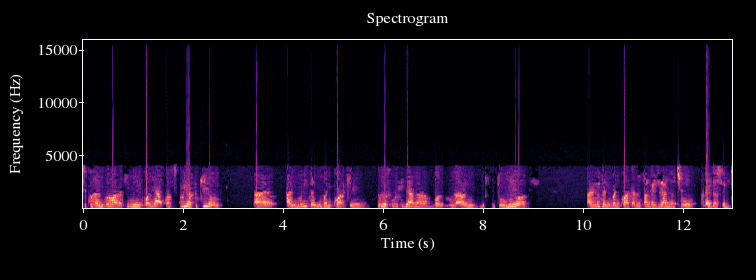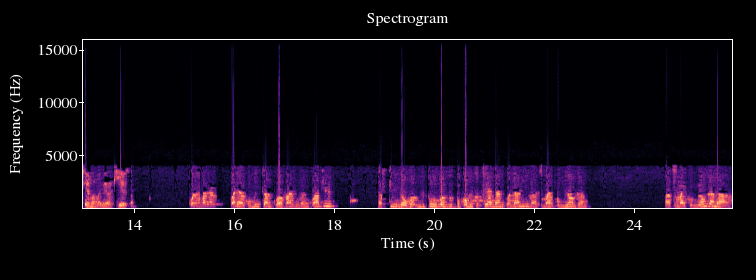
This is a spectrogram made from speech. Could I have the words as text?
siku za nyuma, lakini kwa ya, kwa siku hiyo ya tukio uh, alimuita nyumbani kwake huyo kijana wa- mtuhumiwa alimwita nyumbani kwake, amepanga jirani na chuo anaita Septema maeneo ya Kiesa. Kwa hiyo baada ya kumwita kuwavaa nyumbani kwake, nafikiri ndo ndipo ugomvi ulipokuwa umetokea ndani kwa ndani, na hatimaye kumnyonga, hatimaye kumnyonga na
